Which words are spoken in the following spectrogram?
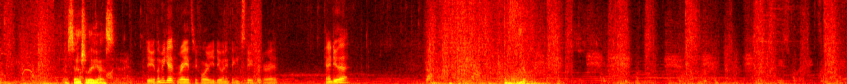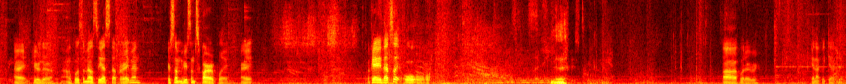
Essentially, yes. dude? Let me get wraiths before you do anything stupid, alright? Can I do that? All right, here we go. I'm gonna put some LCS stuff. All right, man. Here's some. Here's some Scarra play. All right. Okay, that's like. Oh, been slain. Yeah. uh, whatever. You're not gonna catch it.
